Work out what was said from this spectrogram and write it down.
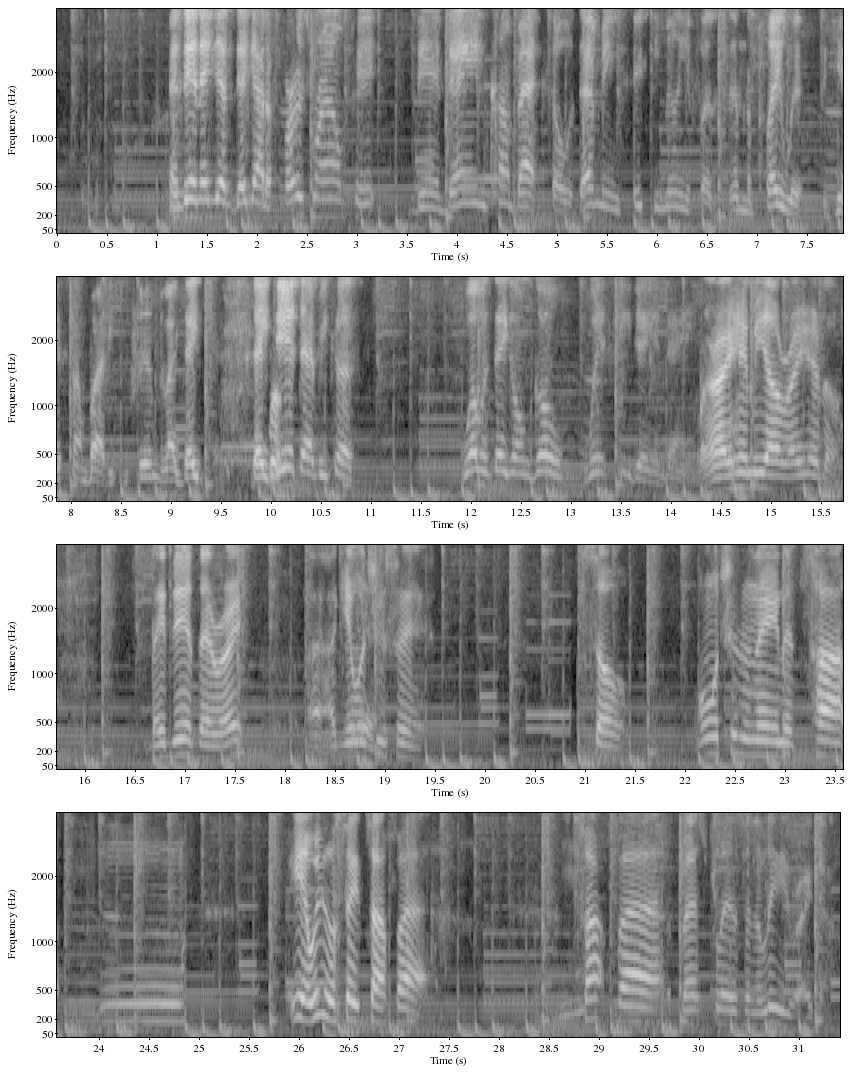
And then they just they got a first round pick. Then Dame come back, so that means sixty million for them to play with to get somebody. You feel me? Like they they Well- did that because what was they gonna go with CJ and Dame? all right. Hear me out right here though. They did that right. I, I get what you're saying. So I want you to name the top. Mm, yeah, we gonna say top 5 Mhm. Top five best players in the league right now.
